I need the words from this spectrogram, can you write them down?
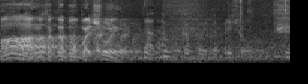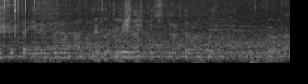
А, ну тогда был большой. Да, дух какой-то пришел вместе с твоими барабанами. Это точно. 94 -го года. Так,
